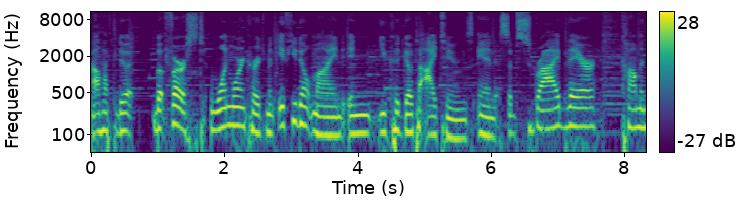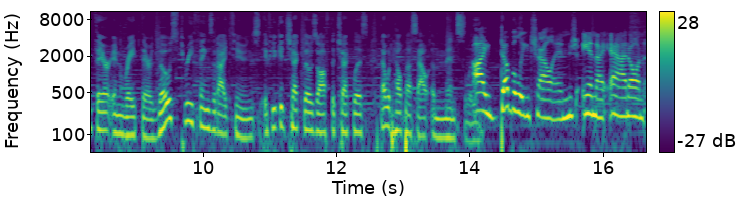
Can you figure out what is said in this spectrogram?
I'll have to do it. But first, one more encouragement. If you don't mind, and you could go to iTunes and subscribe there, comment there, and rate there. Those three things at iTunes, if you could check those off the checklist, that would help us out immensely. I doubly challenge and I add on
